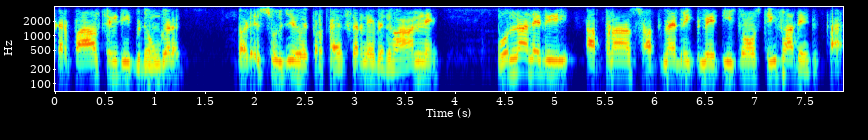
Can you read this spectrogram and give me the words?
ਕਿਰਪਾਲ ਸਿੰਘ ਜੀ ਬਡੂੰਗਰ ਬੜੇ ਸੁਲਝੇ ਹੋਏ ਪ੍ਰੋਫੈਸਰ ਨੇ ਵਿਦਵਾਨ ਨੇ ਉਹਨਾਂ ਨੇ ਵੀ ਆਪਣਾ ਸੱਤ ਮੈਂਬਰੀ ਕਮੇਟੀ ਤੋਂ ਅਸਤੀਫਾ ਦੇ ਦਿੱਤਾ ਹੈ।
